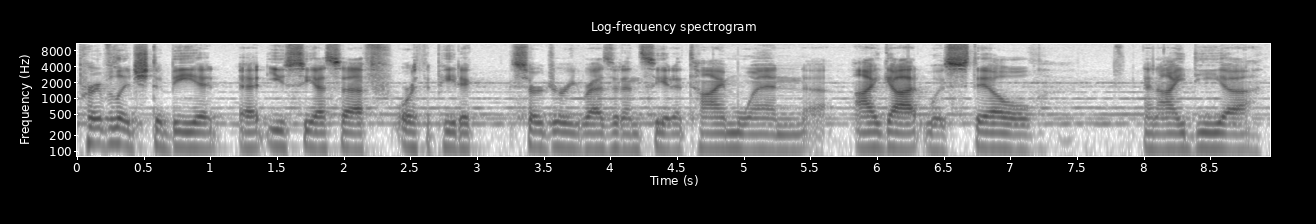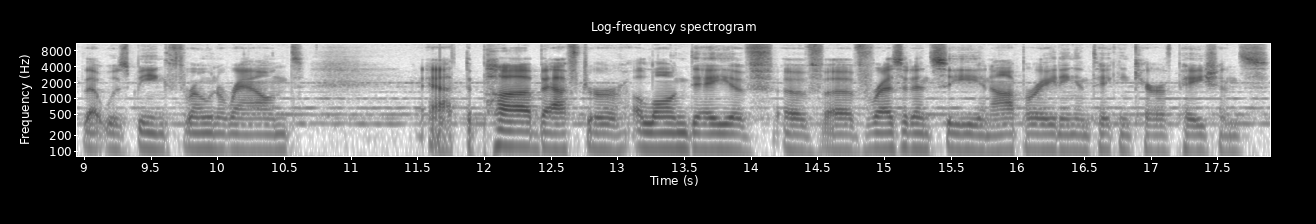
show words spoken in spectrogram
privileged to be at, at UCSF orthopedic surgery residency at a time when uh, IGOT was still an idea that was being thrown around at the pub after a long day of, of, of residency and operating and taking care of patients.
